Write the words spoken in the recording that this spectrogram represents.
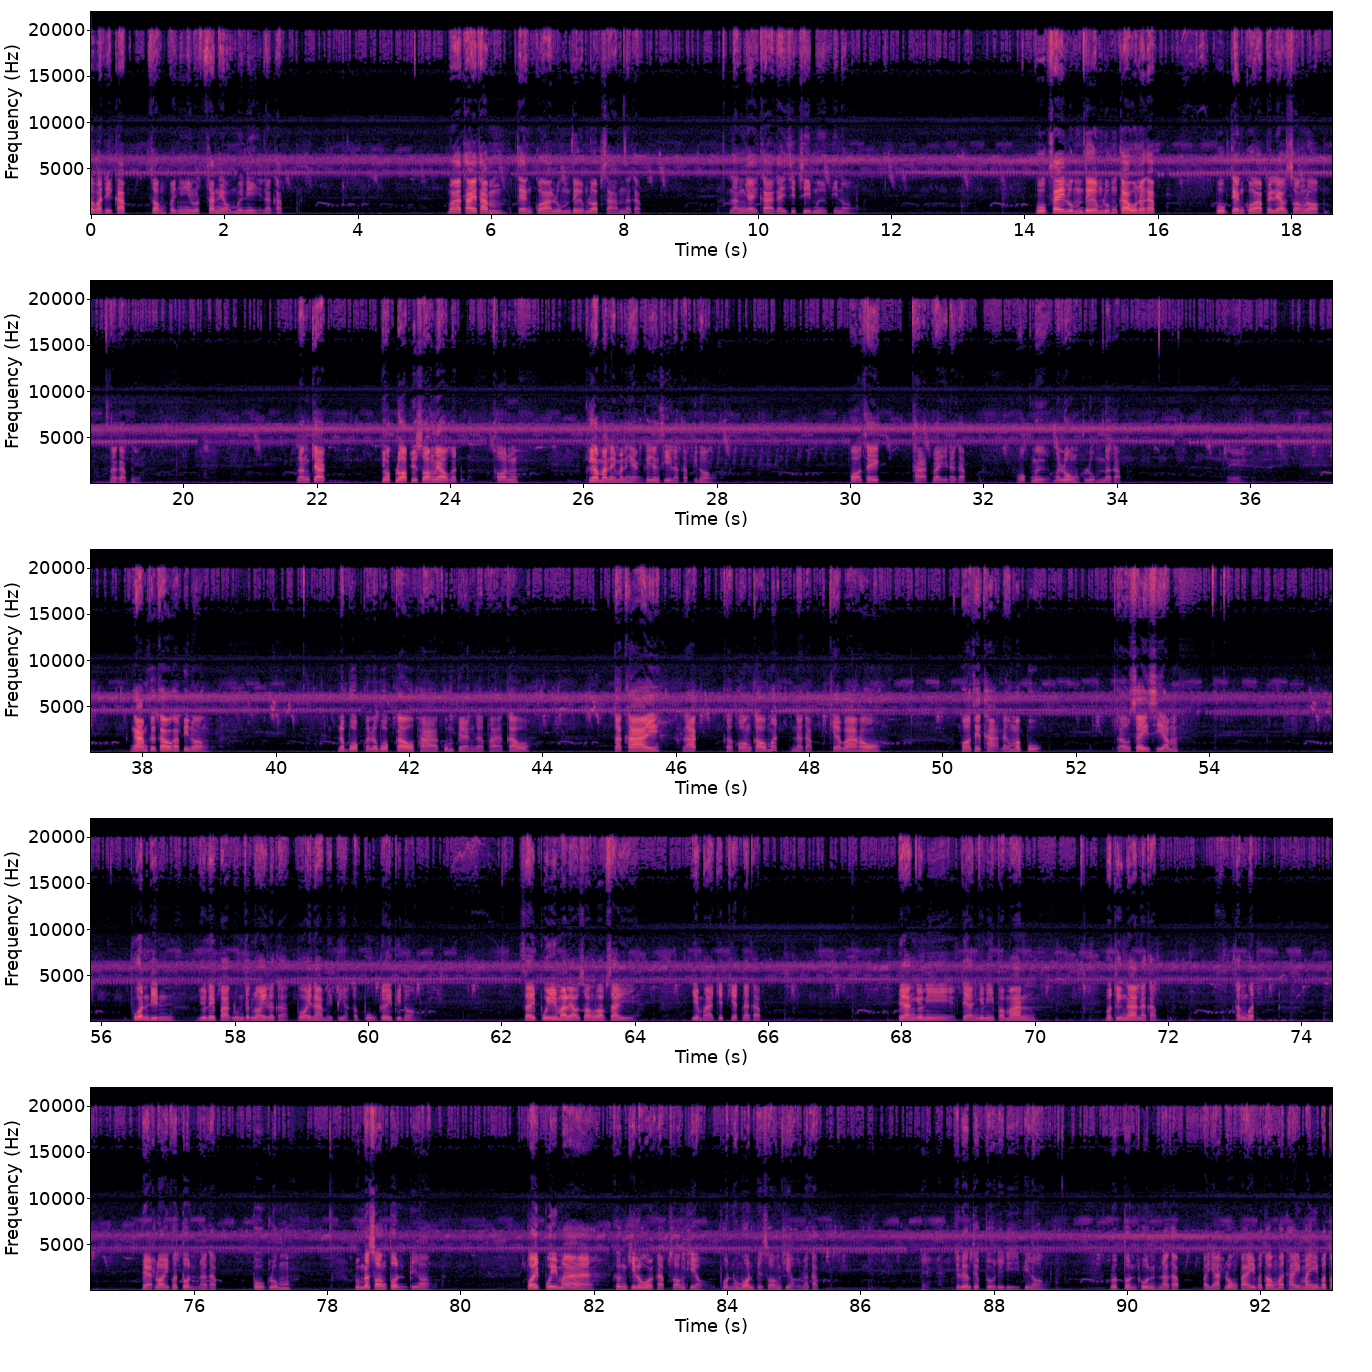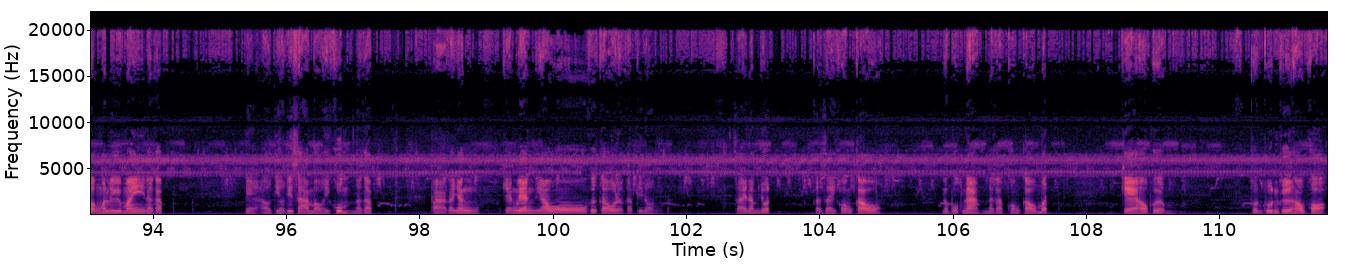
สวัสดีครับส่องพญีรถสันเหนียวมือนี้นะครับ มาทายถ้ำแตงกวาหลุมเดิมรอบสามนะครับ หลังใหญ่กล้าได้สิบสี่มือพี่น้อง ปลูกใส่หลุมเดิมหลุมเก่านะครับ ปลูกแตงกวาไปแล้วสองรอบนะครับนี่หลังจากจบรอบที่สองแล้วก็ถอนเครื่องมันให้มันแห้งก็ยังสี่แหละครับพี่น้อง พอใส่ถาดไว้นะครับหกมือมาลงหลุมนะครับนี่งามคือเก่าครับพี่น้อง ระบบกับระบบเก่าผ่าคุ้มแปลงกับผ่าเก่าตะไคร้รักกับของเก่ามัดนะครับ แค่ว่าเฮาพอใส่ถาดแล้วมาปลูกเอาใส่เสียมพ่วนดิน อยู่ในปากหลุมจักหน่อยแล้วก็ปล่อยน้ำให้เปียกกับปลูกเลยพี่น้อง ใส่ปุ๋ยมาแล้วสองรอบใส่เยี่ยมหาเจ็ดเจ็ดนะครับ แปลงอยู่นี่แปลงอยู่นี่ประมาณมาถึงงานนะครับ ทั้งมดแปดร้อยกว่าต้นนะครับ ปลูกหลุม หลุมละสองต้นพี่น้อง ปล่อยปุ๋ยมาครึ่งกิโลครับสองเที่ยวผลทุมนไปสองเที่ยวนะครับ จะเริ่มเติบโตดีๆพี่น้องลดต้นทุนนะครับ ประหยัดลงไปไม่ต้องมาไถไม่ไม่ต้องมาลือไม่นะครับเนี่ยเอาเที่ยวที่สามเอาให้คุ้มนะครับป่าก็ยังแข็งแรงเหนียวคือเก่าแหละครับพี่น้องสายน้ำยศก็ใส่ของเก่าระบบน้ำนะครับของเก่ามัดแก่เฮาเพิ่มต้นทุนคือเฮาเพาะ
